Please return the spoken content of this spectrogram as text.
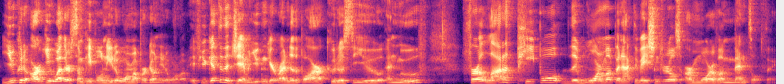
You could argue whether some people need a warm-up or don't need a warm-up. If you get to the gym and you can get right into the bar, kudos to you and move. For a lot of people, the warm-up and activation drills are more of a mental thing.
